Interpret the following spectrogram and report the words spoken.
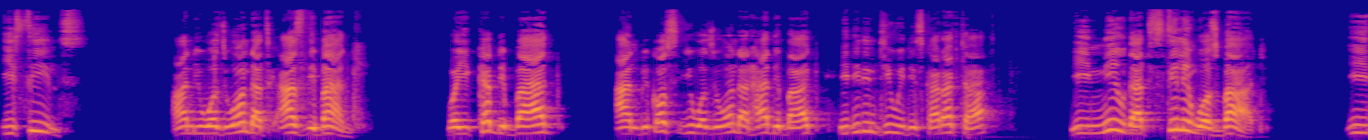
He steals and he was the one that has the bag. But he kept the bag, and because he was the one that had the bag, he didn't deal with his character. He knew that stealing was bad. He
